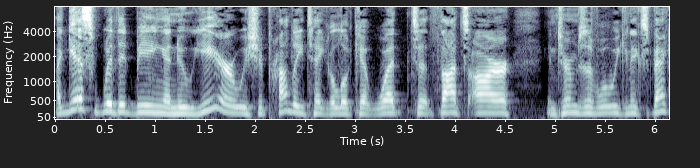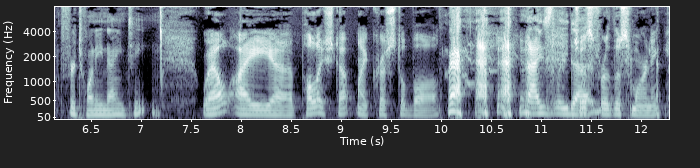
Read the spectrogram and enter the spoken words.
I guess with it being a new year, we should probably take a look at what uh, thoughts are in terms of what we can expect for 2019. Well, I uh, polished up my crystal ball. Nicely done. Just for this morning.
